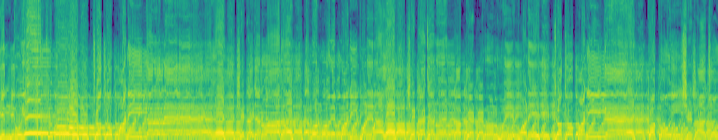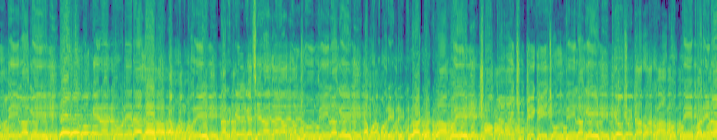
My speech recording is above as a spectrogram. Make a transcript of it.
কিন্তু যত পানি তারা দেয় সেটা যেন আর এমন করে পানি পড়ে না সেটা যেন একটা পেট্রোল হয়ে পড়ে। যত পানি দেয়, ততই সেটা জ্বলতে লাগে। এই যুবকেরা তরুণেরা এমন করে নারকেল গাছের আগায় আগুন জ্বলতে লাগে। এমন করে টুকরা টুকরা হয়ে সব জায়গায় ছুটে গিয়ে জ্বলতে লাগে। কেউ সেটা রক্ষা করতে পারে না।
